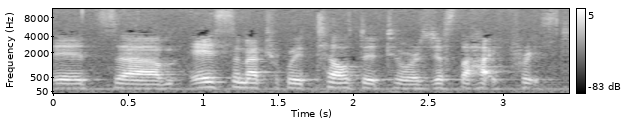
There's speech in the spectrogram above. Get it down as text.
it's um, asymmetrically tilted towards just the high priest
